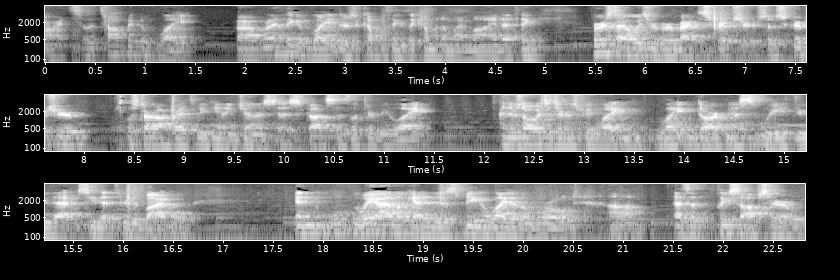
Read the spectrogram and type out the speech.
All right, so the topic of light. Uh, when I think of light, there's a couple things that come into my mind. I think First, I always revert back to Scripture. So, Scripture, we'll start off right at the beginning Genesis. God says, Let there be light. And there's always a difference between light and light and darkness. We through that see that through the Bible. And the way I look at it is being a light in the world. Um, as a police officer,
